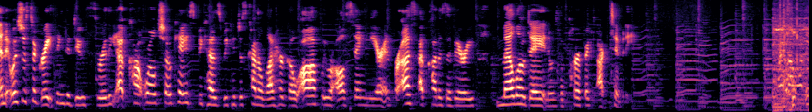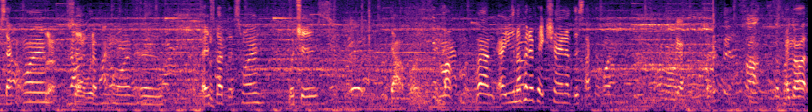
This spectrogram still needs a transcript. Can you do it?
and it was just a great thing to do through the Epcot World Showcase because we could just kind of let her go off. We were all staying near, and for us, Epcot is a very mellow day, and it was the perfect activity the second one, yeah, the peppermint one, and I just got this one, which is that one. Mom, um, are you gonna put a picture in of the second one? Yeah. I got.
